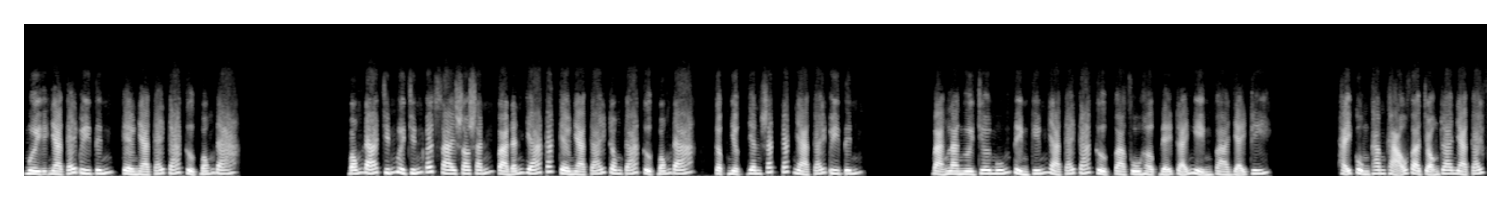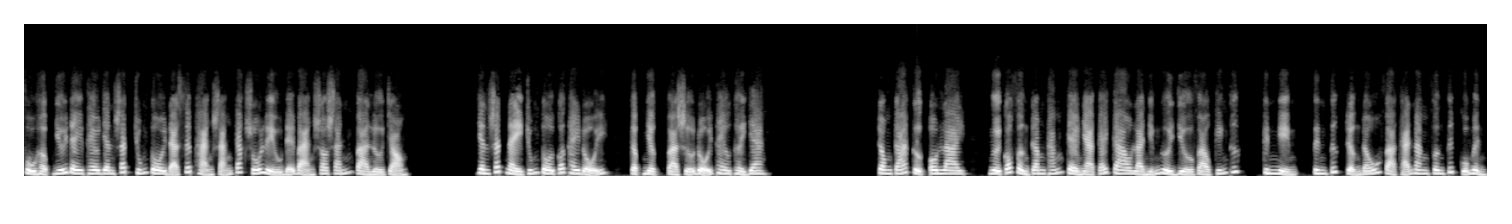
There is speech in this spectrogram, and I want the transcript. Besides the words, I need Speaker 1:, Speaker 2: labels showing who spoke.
Speaker 1: 10 nhà cái uy tín, kèo nhà cái cá cược bóng đá. Bóng đá 99 website so sánh và đánh giá các kèo nhà cái trong cá cược bóng đá, cập nhật danh sách các nhà cái uy tín. Bạn là người chơi muốn tìm kiếm nhà cái cá cược và phù hợp để trải nghiệm và giải trí. Hãy cùng tham khảo và chọn ra nhà cái phù hợp dưới đây theo danh sách chúng tôi đã xếp hạng sẵn các số liệu để bạn so sánh và lựa chọn. Danh sách này chúng tôi có thay đổi, cập nhật và sửa đổi theo thời gian. Trong cá cược online, người có phần trăm thắng kèo nhà cái cao là những người dựa vào kiến thức, kinh nghiệm, tin tức trận đấu và khả năng phân tích của mình.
